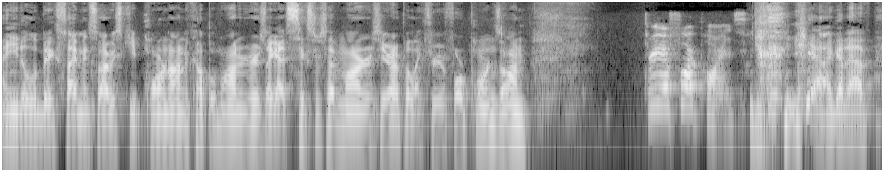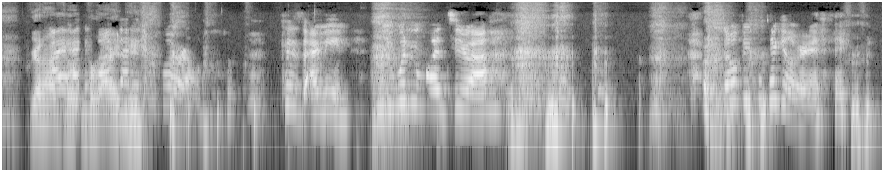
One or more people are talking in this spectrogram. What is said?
I need a little bit of excitement. So I always keep porn on a couple monitors. I got six or seven monitors here. I put like three or four porns on. three or four porns. yeah, I gotta have we gotta have I, I var- variety. that in plural. Because I mean, you wouldn't want to. Uh, don't be particular or anything.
